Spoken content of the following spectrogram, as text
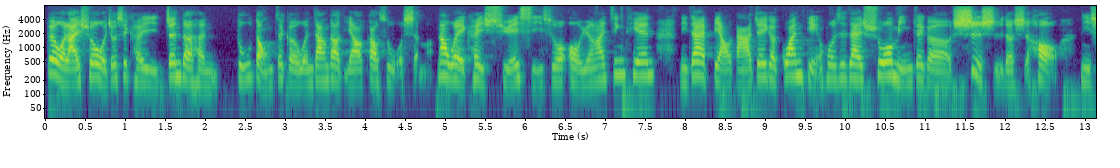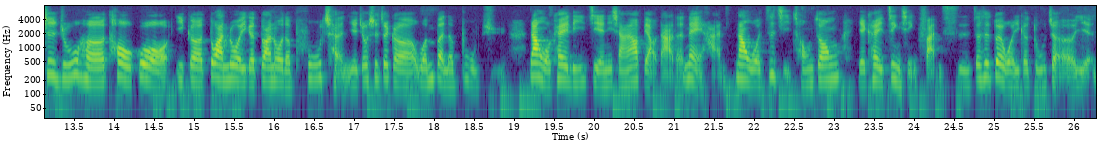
对我来说，我就是可以真的很。读懂这个文章到底要告诉我什么。那我也可以学习说，哦，原来今天你在表达这个观点，或是在说明这个事实的时候，你是如何透过一个段落一个段落的铺陈，也就是这个文本的布局，让我可以理解你想要表达的内涵。那我自己从中也可以进行反思，这是对我一个读者而言。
